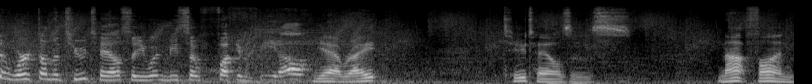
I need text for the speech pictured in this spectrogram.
It worked on the Two-Tails so you wouldn't be so fucking beat up. Yeah, right? Two Tails is not fun.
